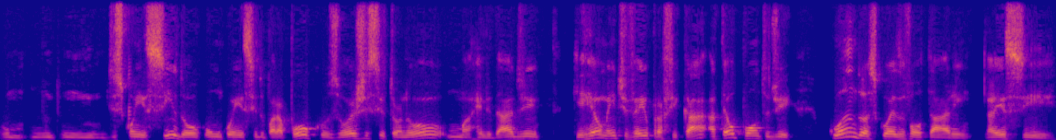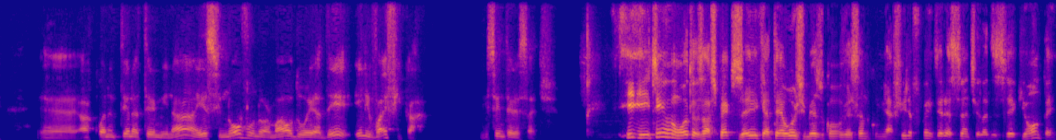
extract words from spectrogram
um, um, desconhecido ou um conhecido para poucos, hoje se tornou uma realidade que realmente veio para ficar, até o ponto de, quando as coisas voltarem a esse é, a quarentena terminar, esse novo normal do EAD, ele vai ficar. Isso é interessante. E, e tem outros aspectos aí que até hoje mesmo conversando com minha filha foi interessante ela dizer que ontem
